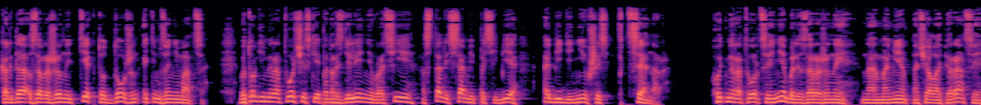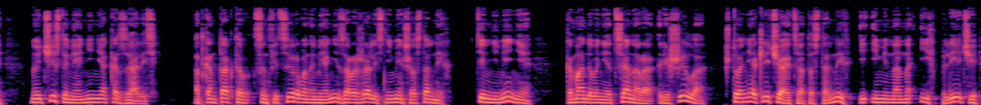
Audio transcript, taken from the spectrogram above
когда заражены те, кто должен этим заниматься. В итоге миротворческие подразделения в России остались сами по себе, объединившись в ЦЕНОР. Хоть миротворцы и не были заражены на момент начала операции, но и чистыми они не оказались. От контактов с инфицированными они заражались не меньше остальных. Тем не менее, командование Ценора решило, что они отличаются от остальных, и именно на их плечи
